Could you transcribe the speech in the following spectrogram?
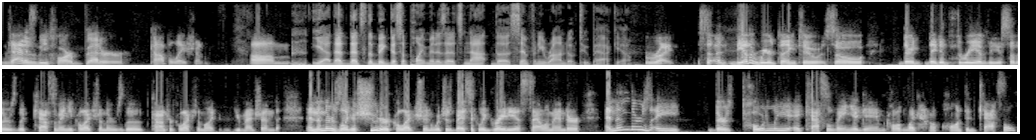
that is the far better compilation. Um, Yeah, that that's the big disappointment is that it's not the Symphony Rondo two pack. Yeah. Right. So uh, the other weird thing too. So they they did three of these. So there's the Castlevania collection, there's the Contra collection, like you mentioned, and then there's like a shooter collection, which is basically Gradius, Salamander, and then there's a there's totally a Castlevania game called like Ha- Haunted Castle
